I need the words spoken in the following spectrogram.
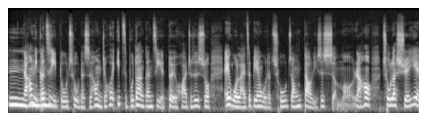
嗯然后你跟自己独处的时候，你就会一直不断跟自己的对话，就是说，哎，我来这边我的初衷到底是什么？然后除了学业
